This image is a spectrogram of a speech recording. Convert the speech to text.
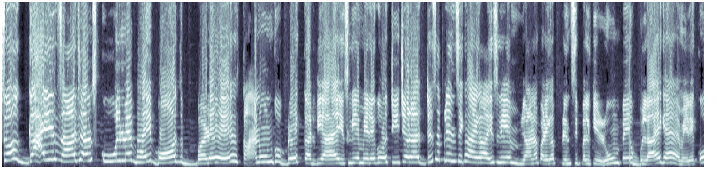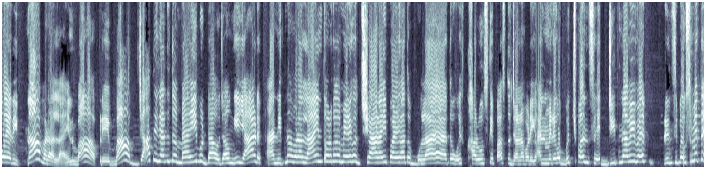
सो गाइस आज हम स्कूल में भाई बहुत बड़े कानून को ब्रेक कर दिया है। इसलिए मेरे को टीचर आज डिसिप्लिन सिखाएगा। इसलिए जाना पड़ेगा प्रिंसिपल के रूम पे। तो बुलाया गया है मेरे को यार इतना बड़ा लाइन बाप रे बाप जाते जाते तो मैं ही बुढ़ा हो जाऊँगी यार। एंड इतना बड़ा लाइन तोड़ के तो मेरे को जाना ही पड़ेगा। तो बुलाया है तो खरूस के पास तो जाना पड़ेगा। एंड मेरे को बचपन से जितना भी मैं प्रिंसिपल उसमें तो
